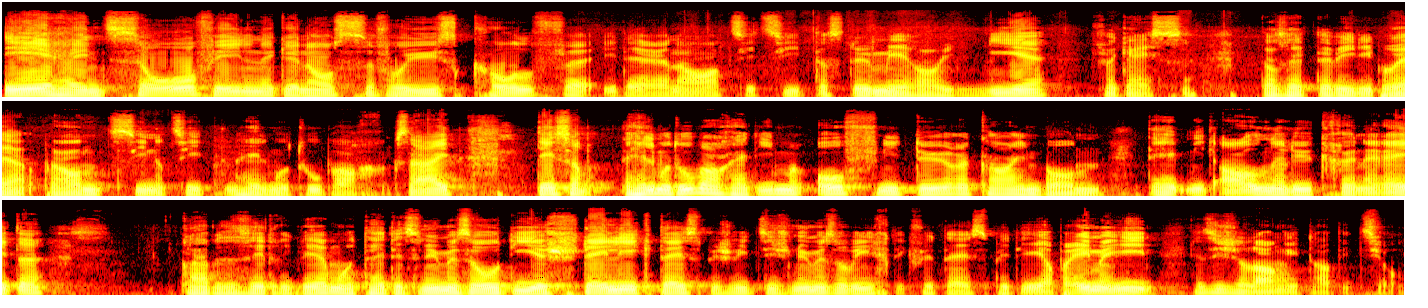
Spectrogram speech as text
Ihr habt so vielen Genossen von uns geholfen in dieser Nazi-Zeit, das dürfen wir euch nie vergessen. Das hat der Willy Brandt seinerzeit dem Helmut Hubacher gesagt. Deshalb, Helmut Hubacher hat immer offene Türen in Bonn. Der hat mit allen Leuten können reden ich glaube, Cedric Wermuth hat jetzt nicht mehr so die Stellung, die SP Schweiz ist nicht mehr so wichtig für die SPD, aber immerhin, es ist eine lange Tradition.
